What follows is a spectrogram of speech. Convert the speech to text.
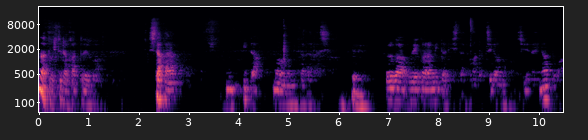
がどちらかといえば、下から見たものの見方だし、うんそれが上から見たりしたらまた違うのかもしれないなとは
